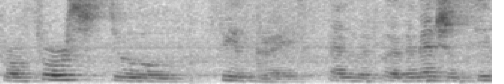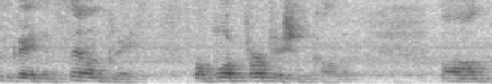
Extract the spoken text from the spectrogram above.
from first to fifth grade and the, uh, they mentioned sixth grade and seventh grade, for more purplish in color. Um,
